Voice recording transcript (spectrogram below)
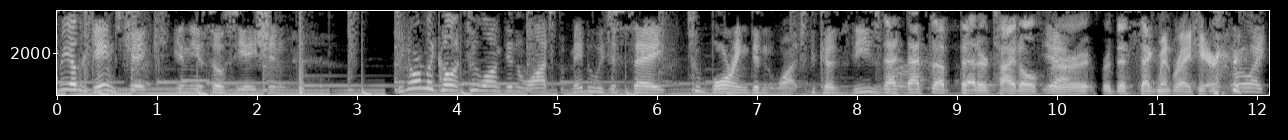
Three other games, Jake, in the association. We normally call it too long didn't watch, but maybe we just say too boring didn't watch because these That were, that's a better title for Yeah. for this segment right here. were like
